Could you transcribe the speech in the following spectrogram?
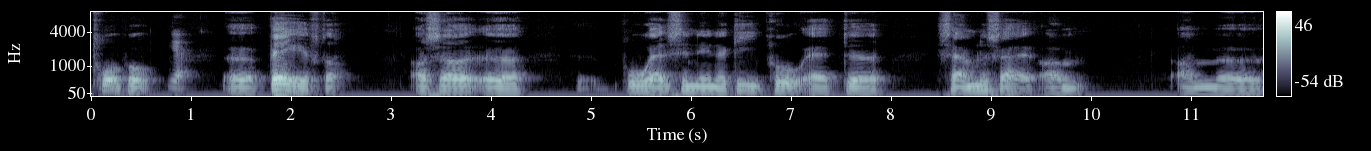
tror på ja. øh, bagefter. Og så øh, bruge al sin energi på at øh, samle sig om, om, øh,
